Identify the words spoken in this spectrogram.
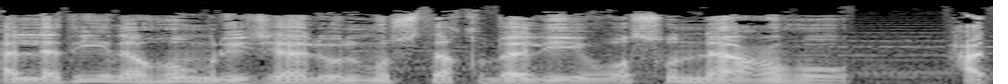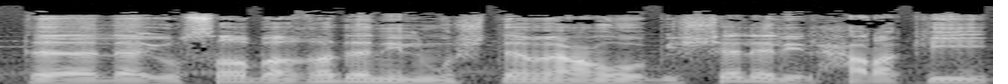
الذين هم رجال المستقبل وصناعه حتى لا يصاب غدا المجتمع بالشلل الحركي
